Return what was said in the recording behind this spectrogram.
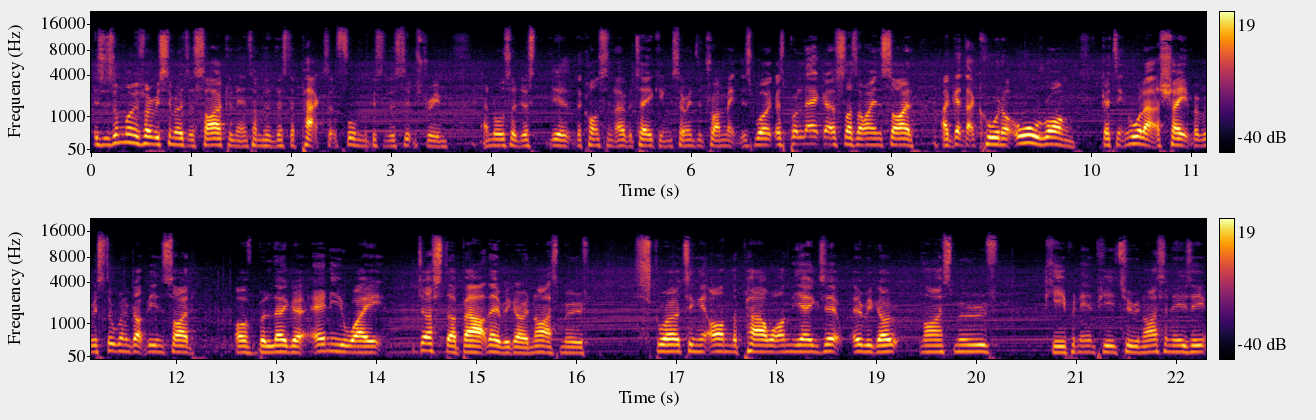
This is almost very similar to cycling in terms of just the packs that form because of the slipstream and also just the, the constant overtaking. So we need to try and make this work. As Bulega slides my inside, I get that corner all wrong, getting all out of shape, but we're still going to go up the inside of Bulega anyway just about. There we go. Nice move. Squirting it on the power on the exit. Here we go. Nice move. Keeping it in P2. Nice and easy.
